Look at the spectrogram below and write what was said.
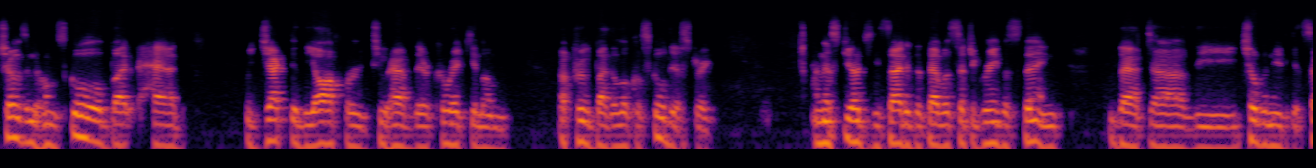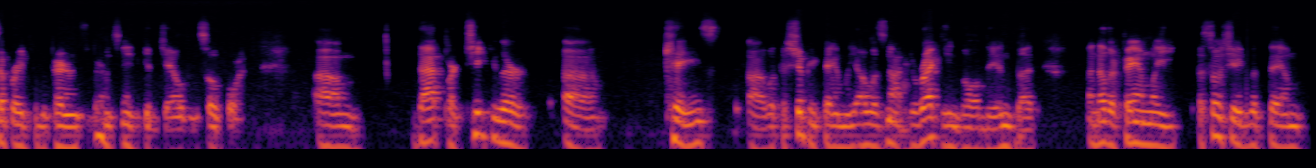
chosen to homeschool, but had rejected the offer to have their curriculum approved by the local school district. And this judge decided that that was such a grievous thing that uh, the children need to get separated from the parents, the parents need to get jailed, and so forth. Um, that particular uh, case uh, with the Shippey family, I was not directly involved in, but another family associated with them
